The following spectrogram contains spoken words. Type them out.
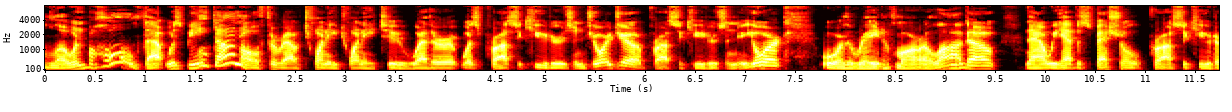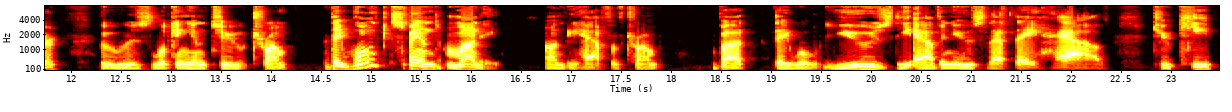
lo and behold, that was being done all throughout 2022, whether it was prosecutors in Georgia or prosecutors in New York or the raid of Mar a Lago. Now we have a special prosecutor who is looking into Trump. They won't spend money on behalf of Trump, but they will use the avenues that they have to keep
